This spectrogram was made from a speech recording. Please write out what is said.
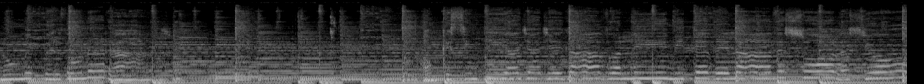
no me perdonarás. Aunque sin ti haya llegado al límite de la desolación.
